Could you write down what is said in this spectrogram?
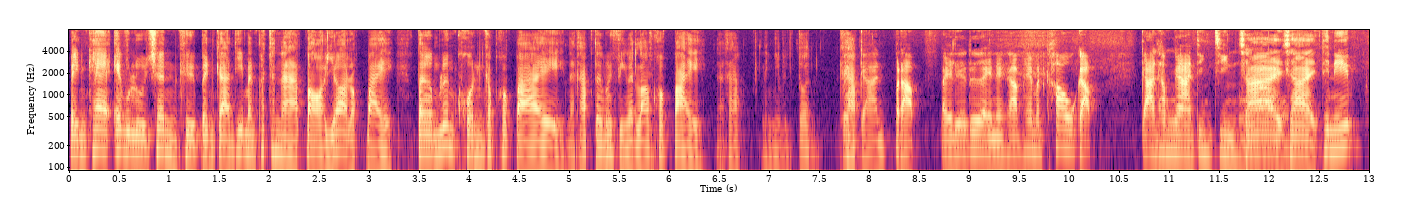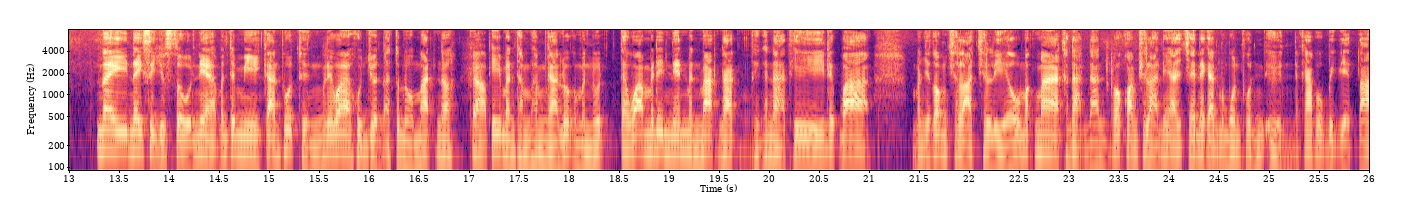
เป็นแค่ evolution คือเป็นการที่มันพัฒนาต่อยอดออกไป เติมเรื่องคนกลับเข้าไปนะครับ เติมเรื่องสิ่งแวดล้อมเข้าไปนะครับอย่างนี้เป็นต้นเป็นการปรับไปเรื่อยๆนะครับให้มันเข้ากับการทำงานจริงๆของใช่เราใช่ทีนี้ในใน 4.0 เนี่ย มันจะมีการพูดถึงเรียกว่าหุ่นยนต์อัตโนมัติเนาะครับที่มันทำทำงานร่วมกับมนุษย์ แต่ว่าไม่ได้เน้นมันมากนัก ถึงขนาดที่เรียกว่ามันจะต้องฉลาดเฉลียวมากๆ ขนาดนั้น เพราะความฉลาดนี่อาจจะใช้ในการประมวลผลอื่นนะครับ พวก Big Data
